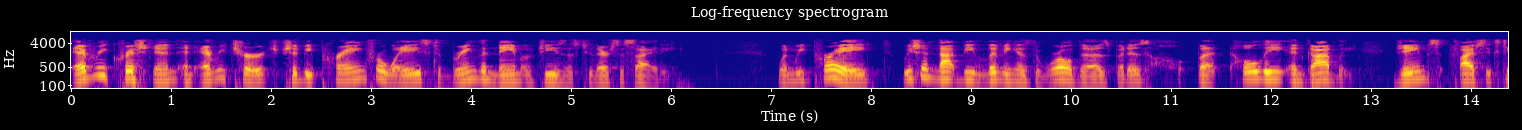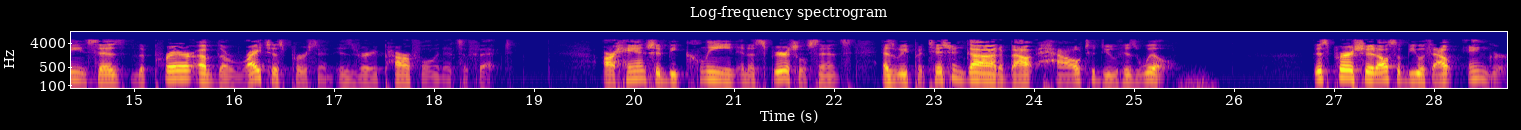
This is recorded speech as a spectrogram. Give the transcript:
Every Christian and every church should be praying for ways to bring the name of Jesus to their society. When we pray, we should not be living as the world does, but as but holy and godly. James 5:16 says the prayer of the righteous person is very powerful in its effect. Our hands should be clean in a spiritual sense as we petition God about how to do his will. This prayer should also be without anger.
